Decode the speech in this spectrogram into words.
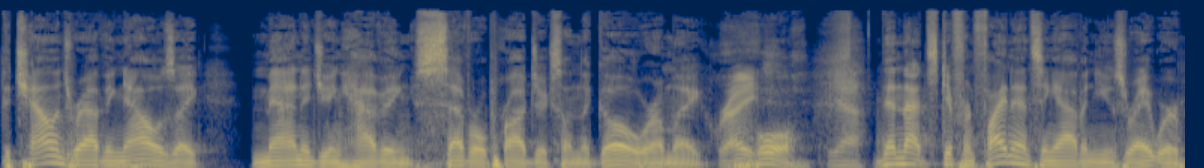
The challenge we're having now is like managing having several projects on the go. Where I'm like, Right. oh, Yeah. Then that's different financing avenues, right? Where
